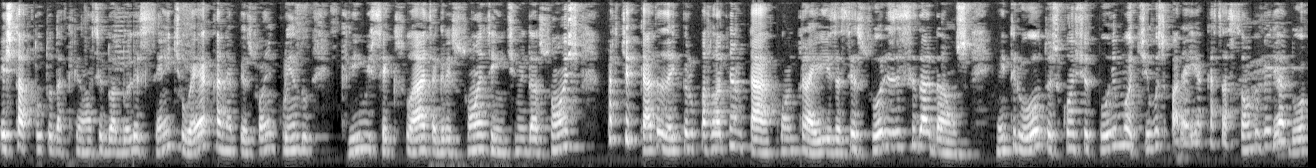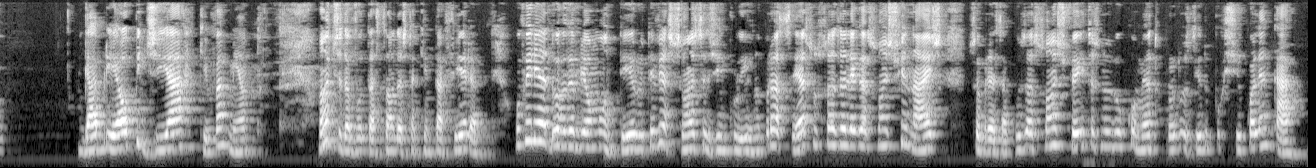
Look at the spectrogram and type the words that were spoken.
Estatuto da Criança e do Adolescente, o ECA, né, pessoal, incluindo crimes sexuais, agressões e intimidações praticadas aí pelo parlamentar contra ex-assessores e cidadãos, entre outros, constituem motivos para a cassação do vereador. Gabriel pedia arquivamento. Antes da votação desta quinta-feira, o vereador Gabriel Monteiro teve a chance de incluir no processo suas alegações finais sobre as acusações feitas no documento produzido por Chico Alencar.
